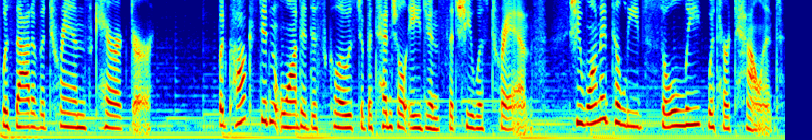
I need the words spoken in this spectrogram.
was that of a trans character. But Cox didn't want to disclose to potential agents that she was trans. She wanted to lead solely with her talent.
